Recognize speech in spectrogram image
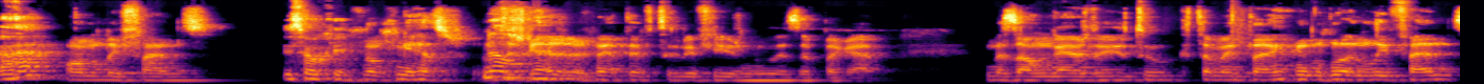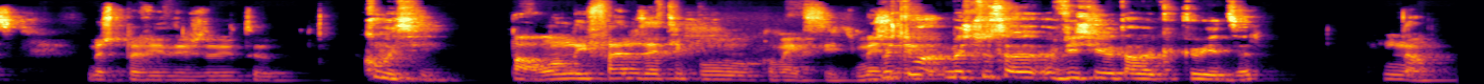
Hã? OnlyFans. Isso é o quê? Não conheces? Não. Os gajos metem fotografias nuas a pagar. Mas há um gajo do YouTube que também tem um OnlyFans, mas para vídeos do YouTube. Como assim? Pá, OnlyFans é tipo. Como é que se diz? Mas Imagina- tu, mas tu viste o que eu o que eu ia dizer? Não. O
